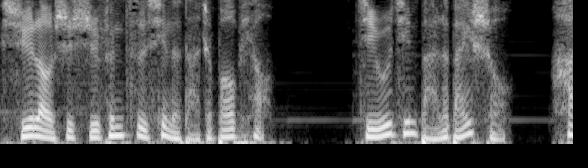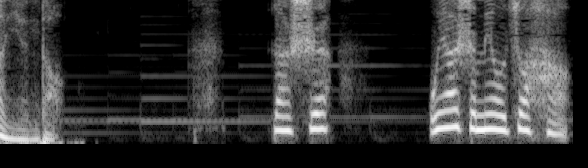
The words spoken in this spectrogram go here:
徐老师十分自信的打着包票，季如锦摆了摆手，汗颜道：“老师，我要是没有做好，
